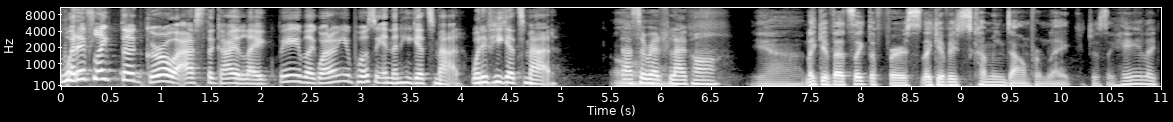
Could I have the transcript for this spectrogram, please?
what if like the girl asks the guy like, "Babe, like, why don't you post me?" And then he gets mad. What if he gets mad? That's a Oh. red flag, huh? Yeah, like if that's like the first, like if it's coming down from like just like, hey, like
